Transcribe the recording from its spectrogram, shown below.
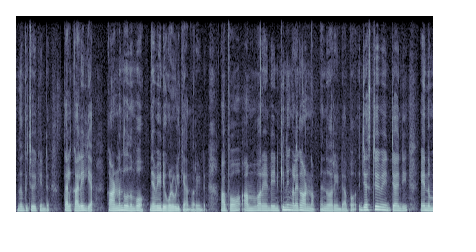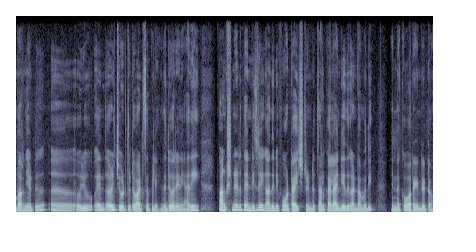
എന്നൊക്കെ ചോദിക്കുന്നുണ്ട് തൽക്കാലം ഇല്ല. കാണണം തോന്നുമ്പോൾ ഞാൻ വീഡിയോ കോൾ വിളിക്കാമെന്ന് പറയുന്നുണ്ട് അപ്പോൾ അമ്മ പറയുന്നുണ്ട് എനിക്ക് നിങ്ങളെ കാണണം എന്ന് പറയുന്നുണ്ട് അപ്പോൾ ജസ്റ്റ് ഒരു മിനിറ്റ് ആന്റി എന്നും പറഞ്ഞിട്ട് ഒരു അഴിച്ചു കൊടുത്തിട്ട് വാട്സപ്പിൽ എന്നിട്ട് പറയണേ അതേ ഫംഗ്ഷൻ എടുത്ത് എന്റെ ശ്രീകാന്തിന്റെ ഫോട്ടോ അയച്ചിട്ടുണ്ട്. തൽക്കാലം ആന്റി അത് കണ്ടാൽ മതി എന്നൊക്കെ പറയുന്നുണ്ട് കേട്ടോ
